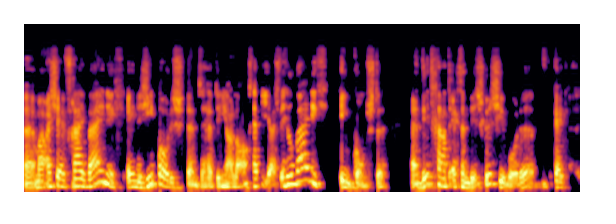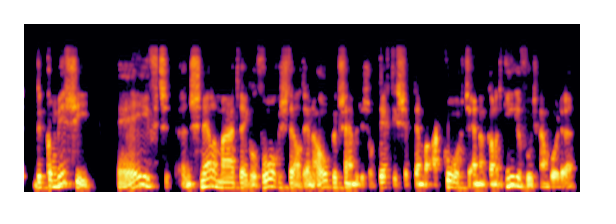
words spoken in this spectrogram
Uh, maar als jij vrij weinig energieproducenten hebt in jouw land, heb je juist weer heel weinig inkomsten. En dit gaat echt een discussie worden. Kijk, de commissie heeft een snelle maatregel voorgesteld en hopelijk zijn we dus op 30 september akkoord en dan kan het ingevoerd gaan worden.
